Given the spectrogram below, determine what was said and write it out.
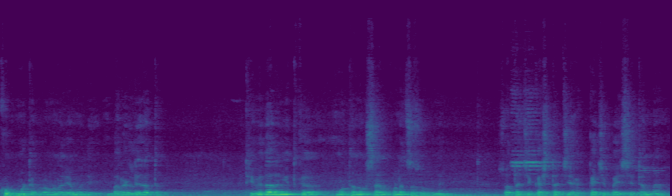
खूप मोठ्या प्रमाणात यामध्ये भरडले जातात. ठेवीदारांनी इतकं मोठं नुकसान कोणाचंच होत नाही. स्वतःचे कष्टाचे हक्काचे पैसे त्यांना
